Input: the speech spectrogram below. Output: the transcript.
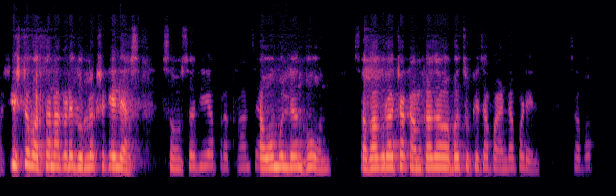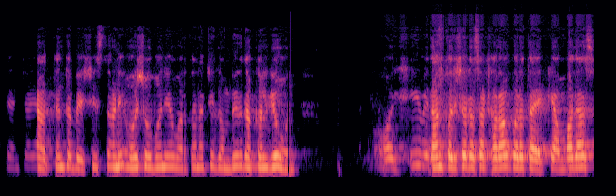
अशिष्ट वर्तनाकडे दुर्लक्ष केल्यास संसदीय प्रथांचे अवमूल्यन होऊन सभागृहाच्या कामकाजाबाबत चुकीचा पांडा पडेल. सबब त्यांच्या या अत्यंत बेशिस्त आणि अशोभनीय वर्तनाची गंभीर दखल घेऊन ही विधान परिषद असा ठराव करत आहे की अंबादास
